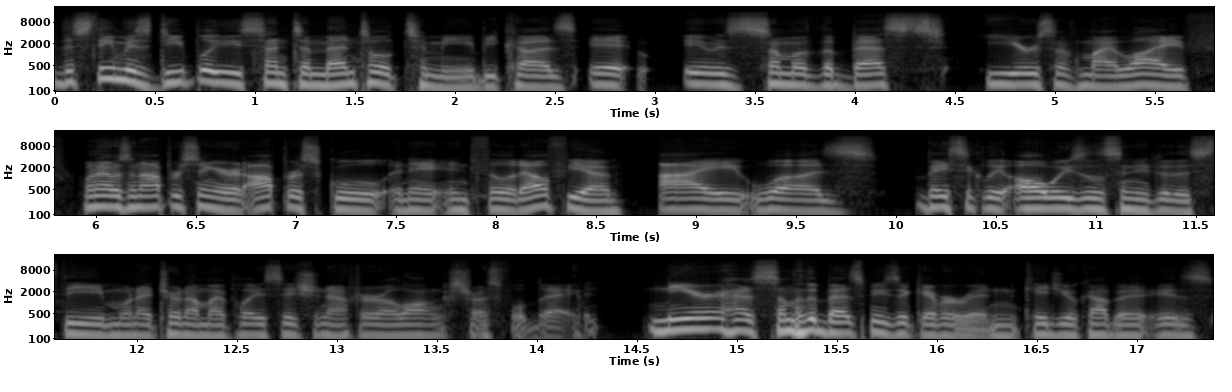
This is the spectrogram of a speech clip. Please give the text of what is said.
This theme is deeply sentimental to me because it it was some of the best years of my life. When I was an opera singer at opera school in in Philadelphia, I was basically always listening to this theme when I turn on my PlayStation after a long, stressful day. Nier has some of the best music ever written. Keiichi Okabe is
